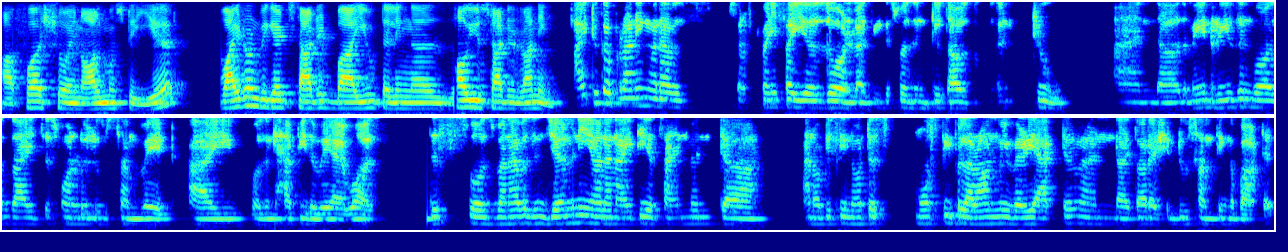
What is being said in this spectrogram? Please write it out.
our first show in almost a year. Why don't we get started by you telling us how you started running? I took up running when I was sort of 25 years old. I think this was in 2002. And uh, the main reason was I just wanted to lose some weight. I wasn't happy the way I was. This was when I was in Germany on an IT assignment uh, and obviously noticed most people around me very active and I thought I should do something about it.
